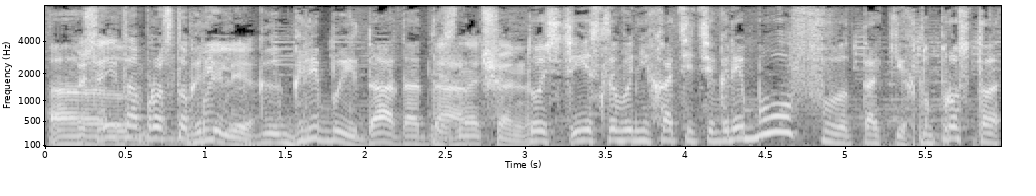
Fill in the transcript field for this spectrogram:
То есть они там просто гриб, были? Грибы, да, да, да. Изначально. То есть, если вы не хотите грибов таких, ну, просто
